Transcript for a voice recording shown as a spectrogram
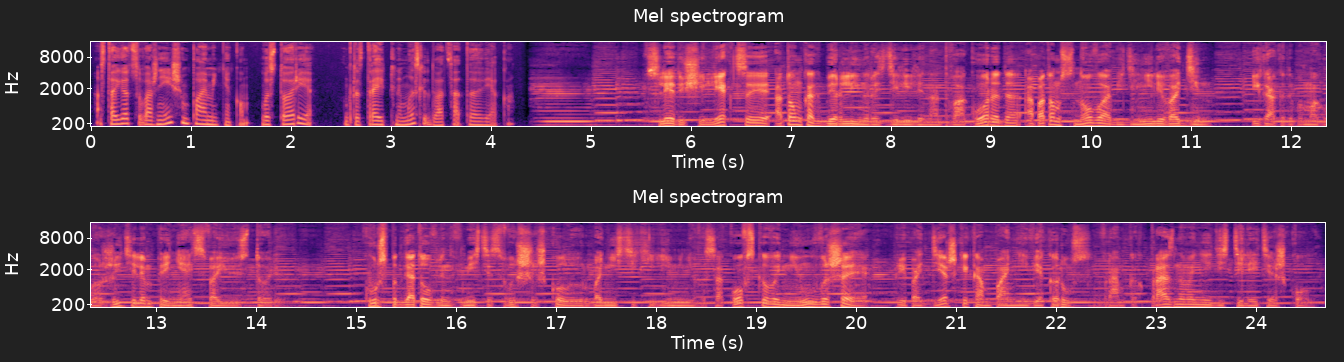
остается важнейшим памятником в истории градостроительной мысли XX века. В следующей лекции о том, как Берлин разделили на два города, а потом снова объединили в один, и как это помогло жителям принять свою историю. Курс подготовлен вместе с Высшей школой урбанистики имени Высоковского НИУ ВШЭ при поддержке компании «Века Рус» в рамках празднования десятилетия школы.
